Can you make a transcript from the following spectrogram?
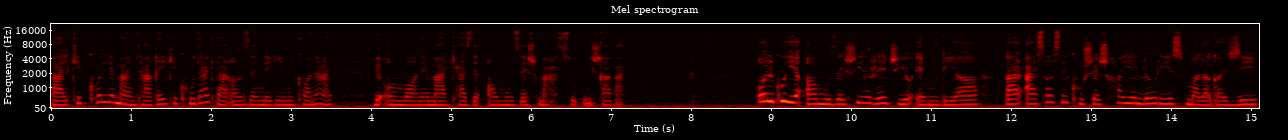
بلکه کل منطقه‌ای که کودک در آن زندگی می کند به عنوان مرکز آموزش محسوب می شود. الگوی آموزشی رجیو امیلیا بر اساس کوشش های لوریس مالاگازی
